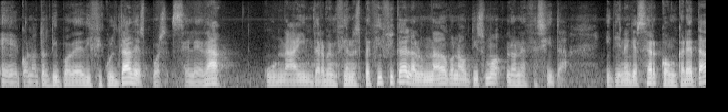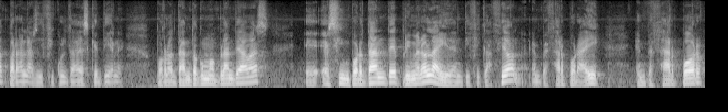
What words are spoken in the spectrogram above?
eh, con otro tipo de dificultades, pues se le da una intervención específica, el alumnado con autismo lo necesita y tiene que ser concreta para las dificultades que tiene. Por lo tanto, como planteabas, eh, es importante primero la identificación, empezar por ahí, empezar por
